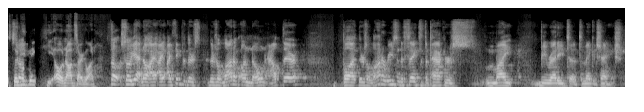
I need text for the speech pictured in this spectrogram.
So, so do you think he, oh no, I'm sorry, go on. So so yeah, no, I I think that there's there's a lot of unknown out there, but there's a lot of reason to think that the Packers might be ready to to make a change.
